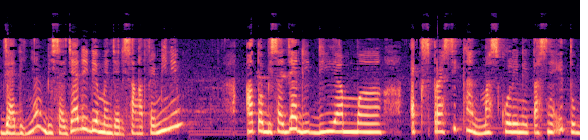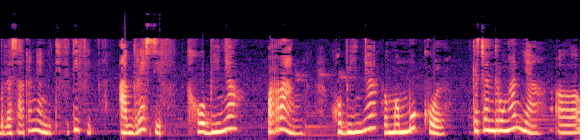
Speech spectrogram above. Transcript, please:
Jadinya bisa jadi dia menjadi sangat feminim atau bisa jadi dia mengekspresikan maskulinitasnya itu berdasarkan yang di TV-TV, agresif, hobinya perang, hobinya memukul, kecenderungannya uh,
